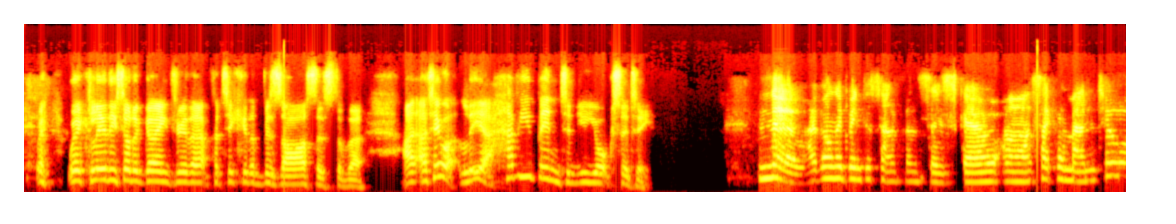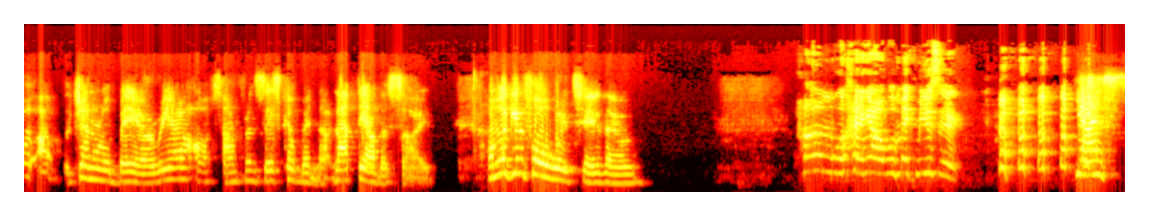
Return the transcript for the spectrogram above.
we're, we're clearly sort of going through that particular bizarre system there. I, I tell you what, Lia, have you been to New York City? no I've only been to San Francisco uh, Sacramento uh, general Bay Area of San Francisco but not, not the other side I'm looking forward to though come we'll hang out we'll make music yes.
